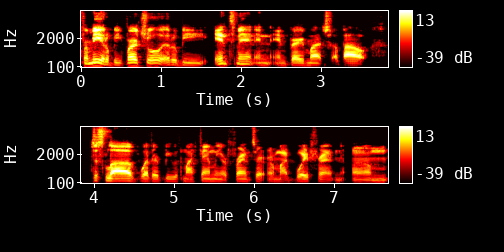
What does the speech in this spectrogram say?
for me, it'll be virtual, it'll be intimate and, and very much about just love, whether it be with my family or friends or, or my boyfriend. Um,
